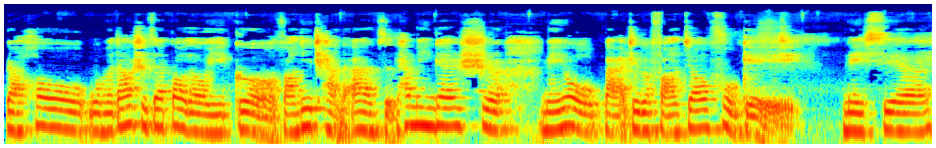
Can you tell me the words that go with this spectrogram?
然后我们当时在报道一个房地产的案子，他们应该是没有把这个房交付给那些。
